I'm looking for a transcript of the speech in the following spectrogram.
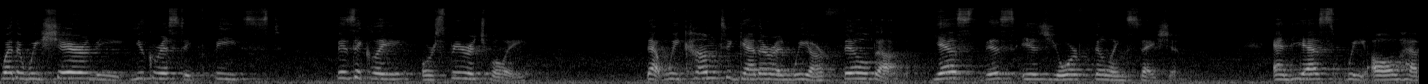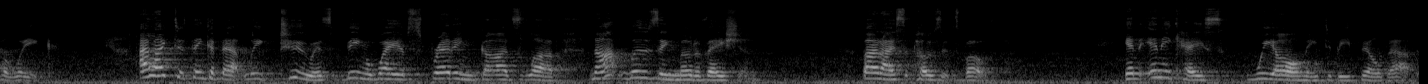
whether we share the Eucharistic feast physically or spiritually, that we come together and we are filled up. Yes, this is your filling station. And yes, we all have a leak. I like to think of that leak too as being a way of spreading God's love, not losing motivation. But I suppose it's both. In any case, we all need to be filled up.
